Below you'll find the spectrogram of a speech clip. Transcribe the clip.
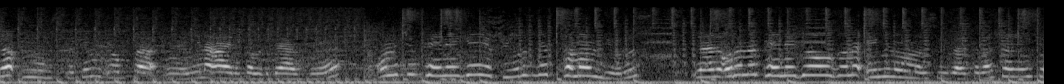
yapmıyoruz sakın yoksa e, yine aynı kalır beyazlığı. Onun için PNG yapıyoruz ve tamam diyoruz. Yani oranın PNG olduğuna emin olmalısınız arkadaşlar yoksa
